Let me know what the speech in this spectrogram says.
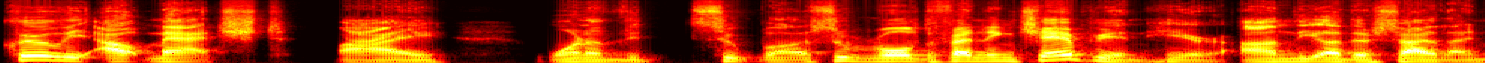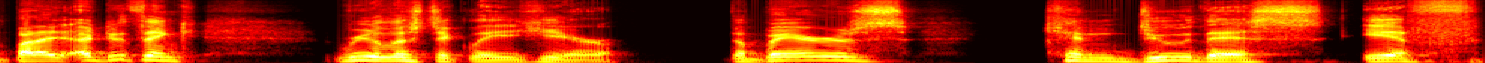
Clearly outmatched by one of the Super, uh, Bowl defending champion here on the other sideline. But I, I do think realistically here, the Bears can do this if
